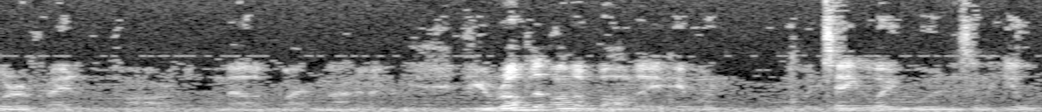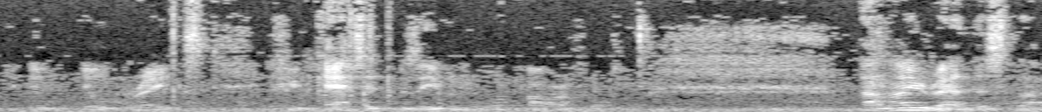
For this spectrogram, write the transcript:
were afraid of the power of mellified manna. If you rubbed it on a body, it would, it would take away wounds and ill, ill, ill breaks. If you ate it, it was even more powerful. And I read this and I,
